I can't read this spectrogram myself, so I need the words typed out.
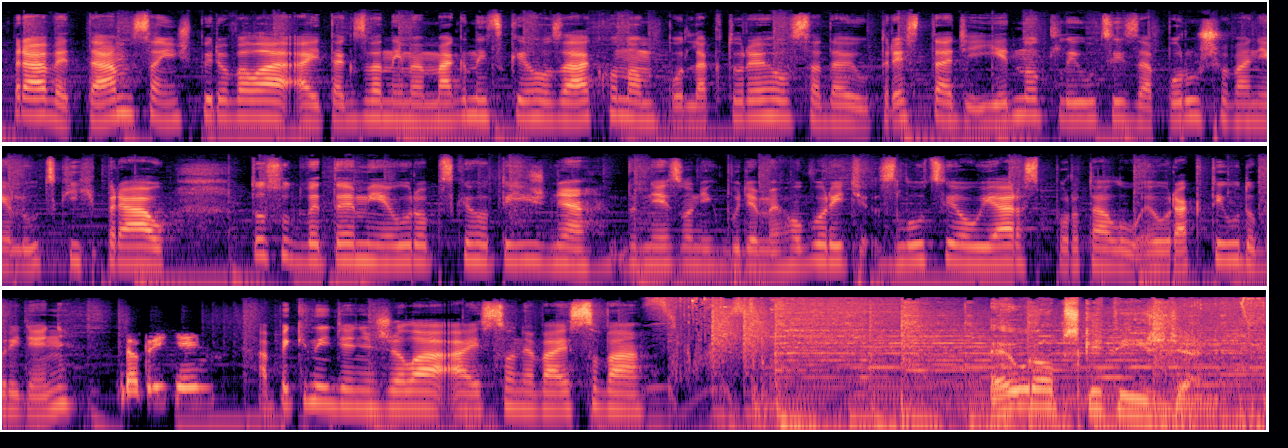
Práve tam sa inšpirovala aj tzv. magnického zákonom, podľa ktorého sa dajú trestať jednotlivci za porušovanie ľudských práv. To sú dve témy Európskeho týždňa. Dnes o nich budeme hovoriť s Luciou Jar z portálu Euraktiv. Dobrý deň. Dobrý deň. A pekný deň želá aj Sonja Vajsová. Európsky týždeň.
